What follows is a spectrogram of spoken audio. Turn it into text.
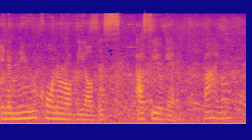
in a new corner of the office. I'll see you again. Bye.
